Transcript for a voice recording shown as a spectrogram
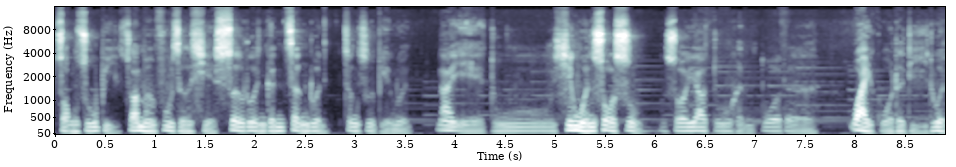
总主笔，专门负责写社论跟政论、政治评论。那也读新闻硕士，所以要读很多的外国的理论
